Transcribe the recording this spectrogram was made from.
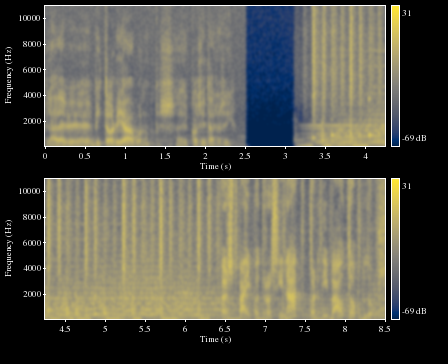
la de Vitoria, bueno, pues eh, cositas así. Espai patrocinat per Divauto Plus.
